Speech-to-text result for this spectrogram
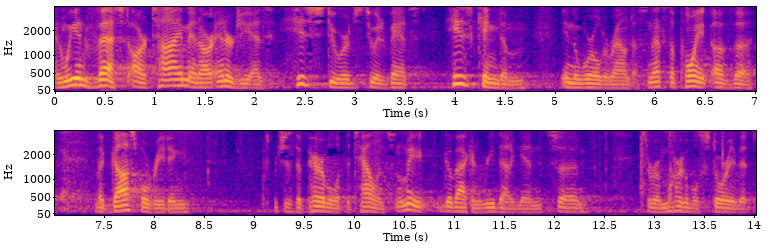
and we invest our time and our energy as His stewards to advance His kingdom in the world around us. And that's the point of the, the gospel reading, which is the parable of the talents. And let me go back and read that again. It's a, it's a remarkable story that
